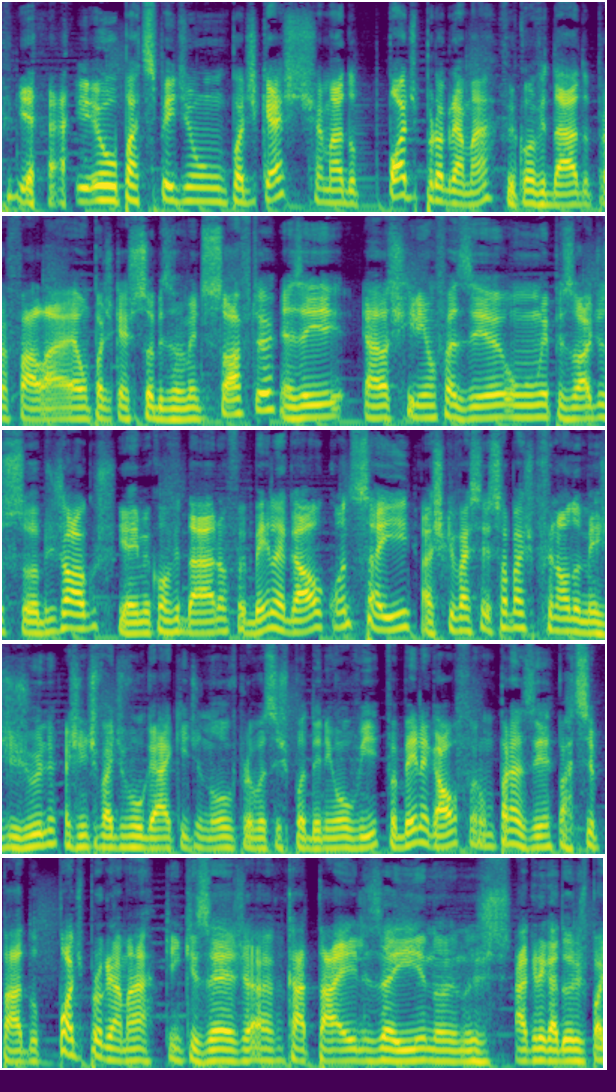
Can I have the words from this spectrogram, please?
eu participei de um podcast chamado Pode Programar. Fui convidado para falar, é um podcast sobre desenvolvimento de software, mas aí elas queriam fazer um episódio sobre jogos. E aí me convidaram, foi bem legal. Quando sair, acho que vai ser só mais pro final do mês de julho, a gente vai divulgar aqui de novo para vocês poderem ouvir. Foi bem legal, foi um prazer participar do Pode Programar. Quem quiser já catar eles aí no, nos agregadores de podcast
